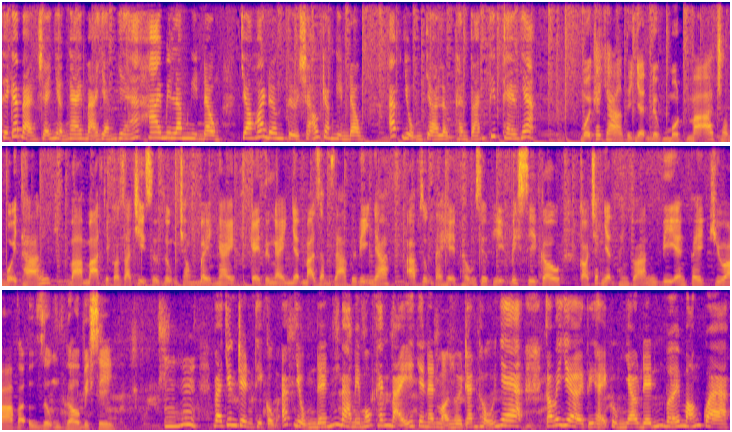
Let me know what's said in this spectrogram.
thì các bạn sẽ nhận ngay mã giảm giá 25.000 đồng cho hóa đơn từ 600.000 đồng áp dụng cho lần thanh toán tiếp theo nhé. Mỗi khách hàng thì nhận được một mã cho mỗi tháng và mã thì có giá trị sử dụng trong 7 ngày kể từ ngày nhận mã giảm giá, quý vị nhé. Áp dụng tại hệ thống siêu thị Bixi Go có chấp nhận thanh toán VNPay QR và ứng dụng Go Bixi. Uh-huh. Và chương trình thì cũng áp dụng đến 31 tháng 7 cho nên mọi người tranh thủ nha. Còn bây giờ thì hãy cùng nhau đến với món quà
